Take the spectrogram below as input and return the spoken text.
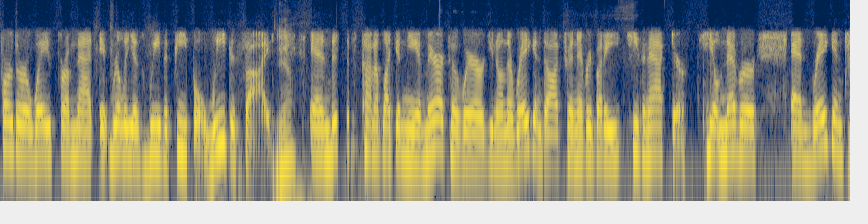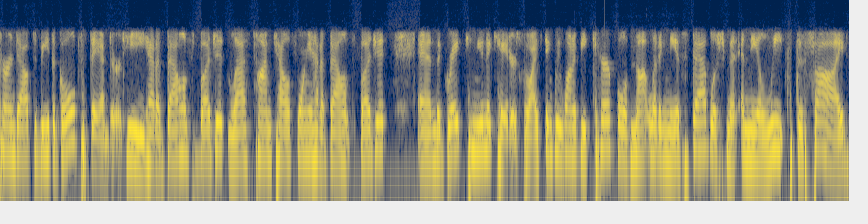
further away from that. It really is we the people. We decide. Yeah. And this is kind of like in the America where, you know, in the Reagan doctrine, everybody, he's an actor. He'll never, and Reagan turned out to be the gold standard. He had a balanced budget. Last time California had a balanced budget and the great communicator. So I think we want to be careful of not letting the establishment and the elites decide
